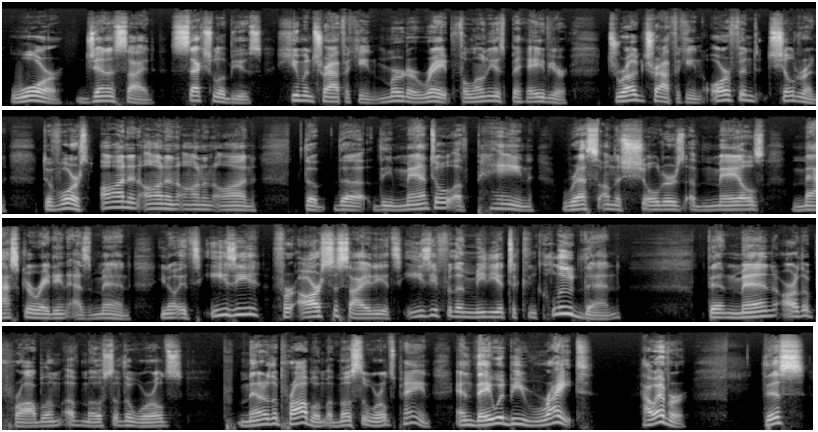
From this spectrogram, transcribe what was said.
war, genocide, sexual abuse, human trafficking, murder, rape, felonious behavior, drug trafficking, orphaned children, divorce, on and on and on and on the the the mantle of pain rests on the shoulders of males masquerading as men. You know, it's easy for our society, it's easy for the media to conclude then that men are the problem of most of the world's men are the problem of most of the world's pain, and they would be right. However, this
